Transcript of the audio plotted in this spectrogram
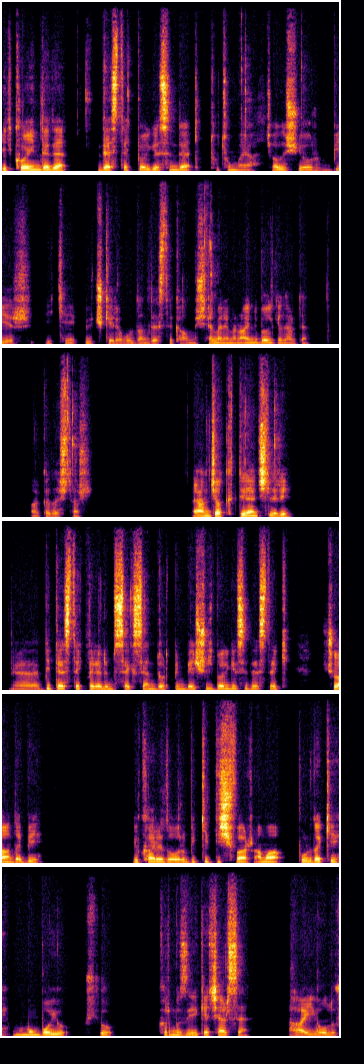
Bitcoin'de de destek bölgesinde tutunmaya çalışıyor. 1, 2, 3 kere buradan destek almış. Hemen hemen aynı bölgelerde arkadaşlar. Ancak dirençleri bir destek verelim. 84.500 bölgesi destek. Şu anda bir yukarı doğru bir gidiş var ama buradaki mum boyu şu kırmızıyı geçerse daha iyi olur.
